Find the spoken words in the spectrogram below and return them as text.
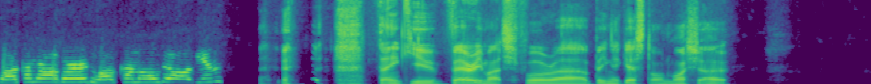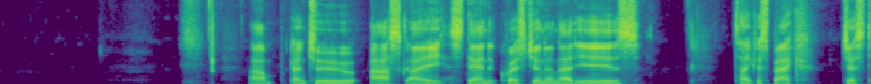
Welcome, Robert. Welcome, all the audience. Thank you very much for uh, being a guest on my show. I'm going to ask a standard question, and that is take us back just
